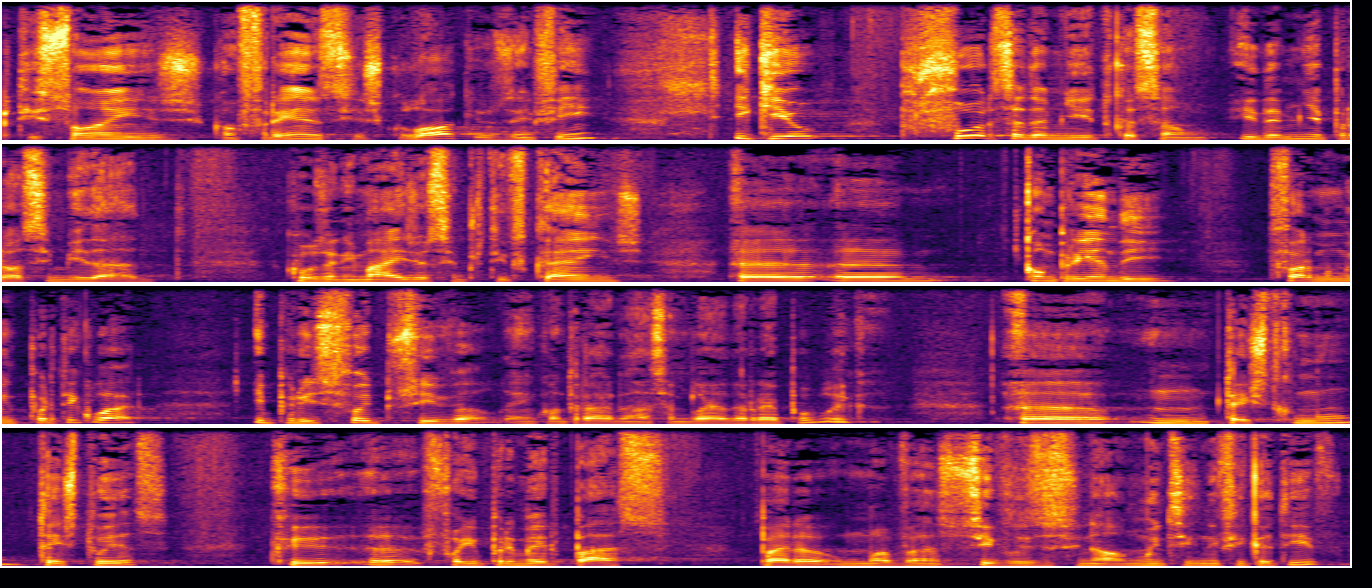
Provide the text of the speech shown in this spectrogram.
petições, conferências, colóquios, enfim, e que eu, por força da minha educação e da minha proximidade com os animais, eu sempre tive cães, uh, uh, compreendi de forma muito particular. E por isso foi possível encontrar na Assembleia da República uh, um texto comum, texto esse, que foi o primeiro passo para um avanço civilizacional muito significativo,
